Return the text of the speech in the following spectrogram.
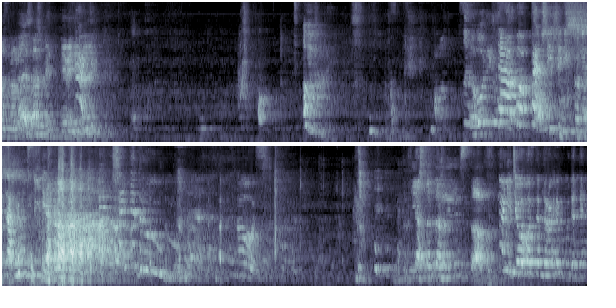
Поздравляю з вашими Дайте. іменинами. Ой. Це горіло. Та по першій ніхто не закусує. Кушайте другу. Ось. Я ж так навіть не встав. Ну нічого, гостем дорогим будете.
